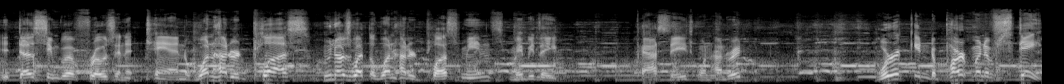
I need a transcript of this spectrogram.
It does seem to have frozen at 10. 100 plus. Who knows what the 100 plus means? Maybe they passed age 100. Work in Department of State.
